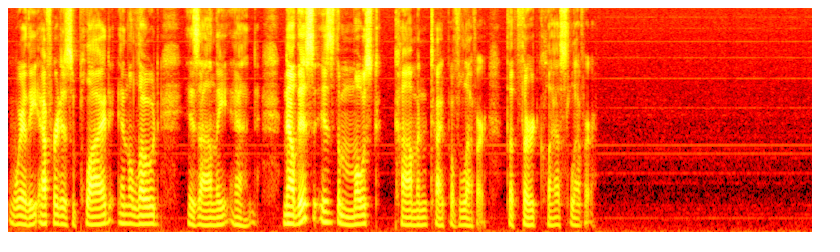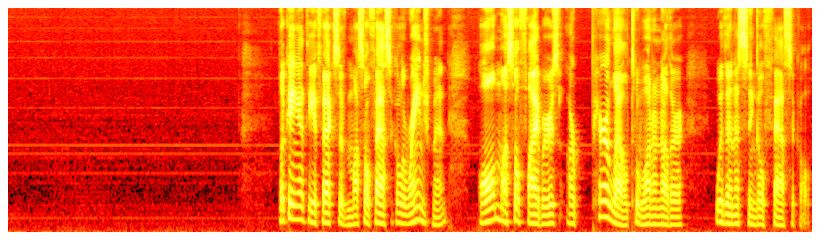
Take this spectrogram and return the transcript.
where the effort is applied, and the load is on the end. Now this is the most common type of lever, the third class lever. Looking at the effects of muscle fascicle arrangement, all muscle fibers are parallel to one another within a single fascicle.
